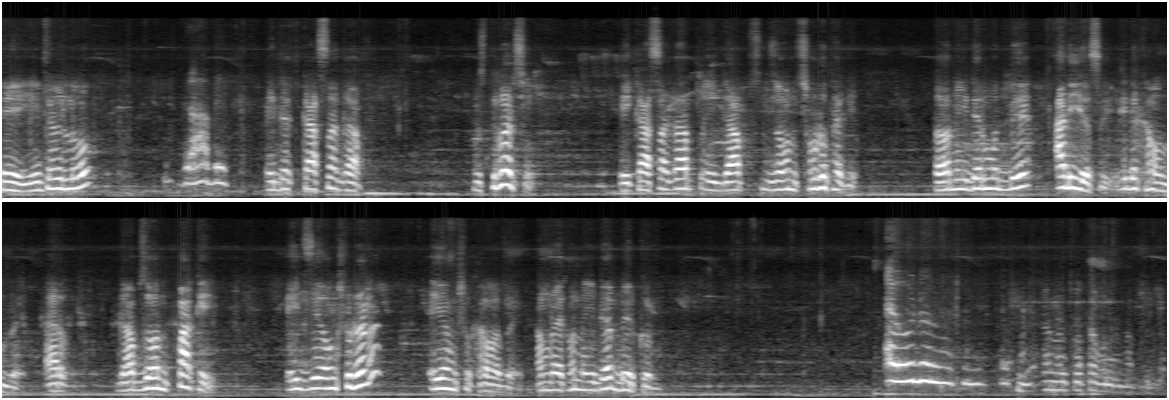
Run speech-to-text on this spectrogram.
এই এটা হলো এটা কাঁচা গাব। বুঝতে পারছ? এই কাঁচা গাব এই গাব যখন ছোট থাকে তখন এটার মধ্যে আড়ি আছে এটা খাওয়ান যায়। আর গাব যখন পাকে এই যে অংশটা না এই অংশ খাওয়া যায়। আমরা এখন এটা বের করব। কথা বলেন আব্দুল্লাহ।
